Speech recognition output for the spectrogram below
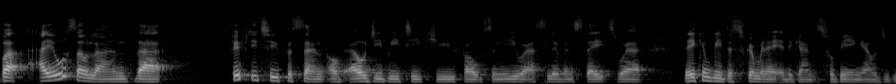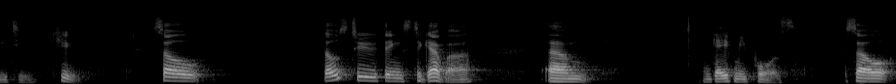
but I also learned that 52% of LGBTQ folks in the US live in states where they can be discriminated against for being LGBTQ. So those two things together um, gave me pause. So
